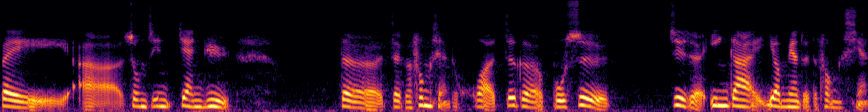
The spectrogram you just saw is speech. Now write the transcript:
被啊送进监狱的这个风险的话，这个不是记者应该要面对的风险。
